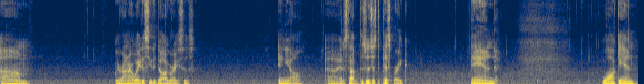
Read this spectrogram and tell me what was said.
Um, we were on our way to see the dog races in Youghal. Uh, I had to stop. This was just a piss break. And walk in,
